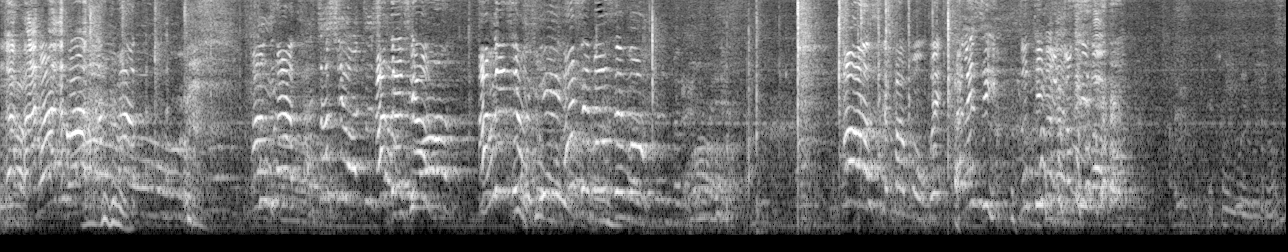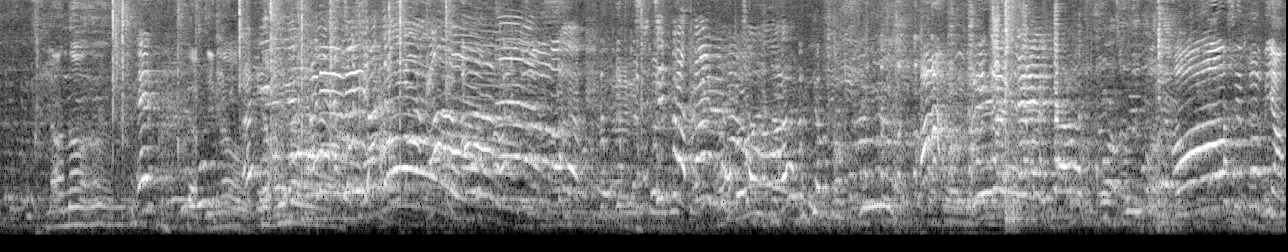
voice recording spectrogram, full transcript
Attention, attention Attention Ah, c'est pas bon, allez-y Continue, Non, non, non Oh, c'est pas bien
